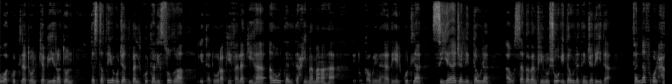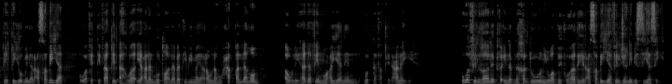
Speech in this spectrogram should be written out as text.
هو كتلة كبيرة تستطيع جذب الكتل الصغرى لتدور في فلكها أو تلتحم معها لتكون هذه الكتلة سياجا للدولة أو سببا في نشوء دولة جديدة. فالنفع الحقيقي من العصبية هو في اتفاق الأهواء على المطالبة بما يرونه حقا لهم أو لهدف معين متفق عليه. وفي الغالب فإن ابن خلدون يوظف هذه العصبية في الجانب السياسي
